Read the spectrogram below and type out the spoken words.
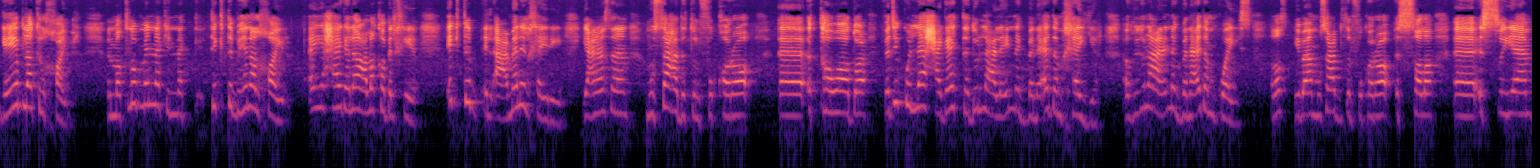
جايب لك الخير. المطلوب منك إنك تكتب هنا الخير. أي حاجة لها علاقة بالخير. اكتب الأعمال الخيرية. يعني مثلا مساعدة الفقراء آه، التواضع. فدي كلها حاجات تدل على إنك بني آدم خير أو تدل على إنك بني آدم كويس. خلاص؟ يبقى مساعدة الفقراء الصلاة آه، الصيام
